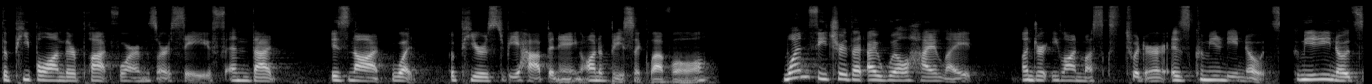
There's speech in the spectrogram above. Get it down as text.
the people on their platforms are safe. And that is not what appears to be happening on a basic level. One feature that I will highlight under Elon Musk's Twitter is Community Notes. Community Notes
